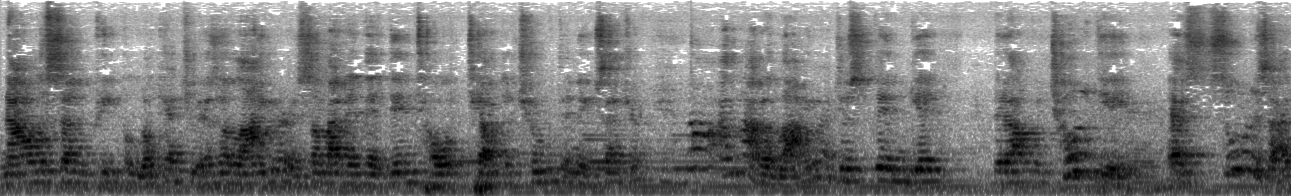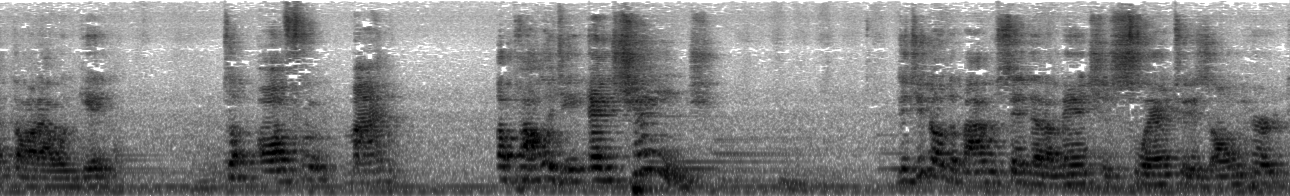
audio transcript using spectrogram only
Now all of a sudden people look at you as a liar, as somebody that didn't tell, tell the truth and etc. No, I'm not a liar. I just didn't get the opportunity as soon as I thought I would get to offer my apology and change. Did you know the Bible said that a man should swear to his own hurt?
